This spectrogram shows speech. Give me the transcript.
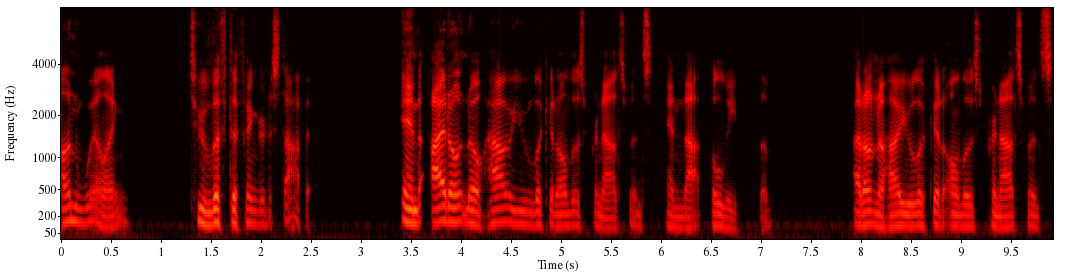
unwilling to lift a finger to stop it. And I don't know how you look at all those pronouncements and not believe them. I don't know how you look at all those pronouncements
